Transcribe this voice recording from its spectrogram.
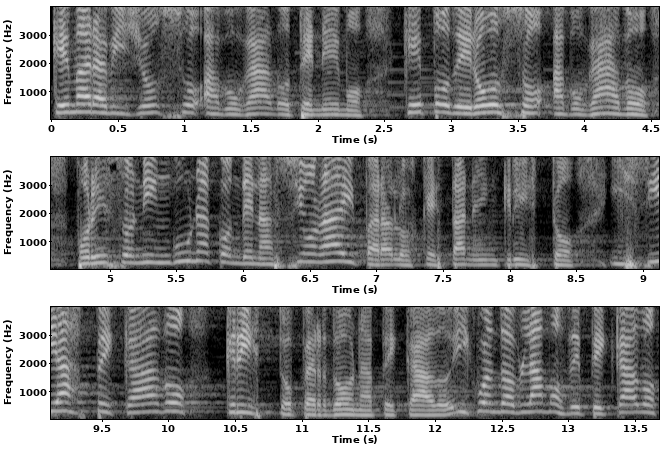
Qué maravilloso abogado tenemos, qué poderoso abogado. Por eso ninguna condenación hay para los que están en Cristo. Y si has pecado, Cristo perdona pecado. Y cuando hablamos de pecado,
